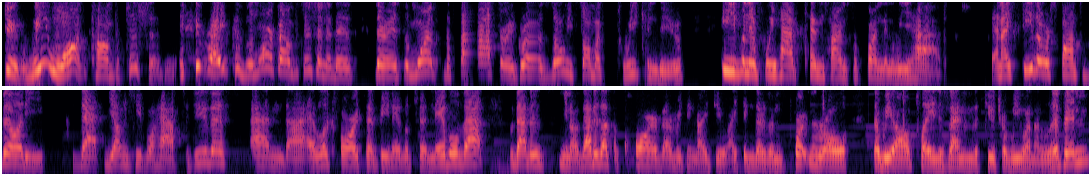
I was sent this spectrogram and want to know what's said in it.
Dude, we want competition, right? Because the more competition it is, there is the more the faster it grows. There's only so much we can do, even if we had 10 times the funding we had. And I see the responsibility that young people have to do this and uh, i look forward to being able to enable that but that is you know that is at the core of everything i do i think there's an important role that we all play in designing the future we want to live in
